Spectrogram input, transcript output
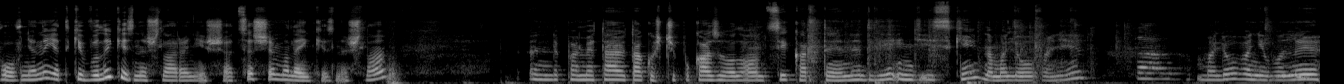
вовняний. Я такий великий знайшла раніше, а це ще маленький знайшла. Не пам'ятаю також, чи показувала вам ці картини. Дві індійські намальовані. Мальовані вони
